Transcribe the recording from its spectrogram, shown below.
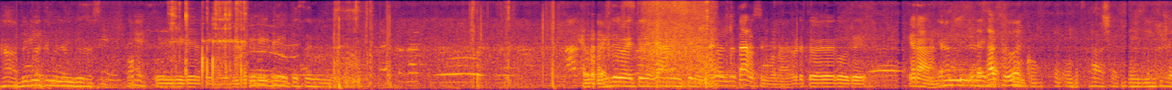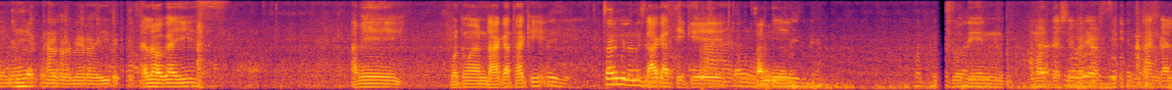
হ্যাঁ ভিডিওতে মিলিয়ন ভিউ আছে। কোন ভিডিওতে? ভিডিওতে হইতেছে একজন আমি ছিলাম না না ওটা তো হ্যাঁ হ্যালো গাইস আমি বর্তমান ঢাকা থাকি। ঢাকা থেকে আমি দুদিন আমার বাড়ি আসছি টাঙ্গাইল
